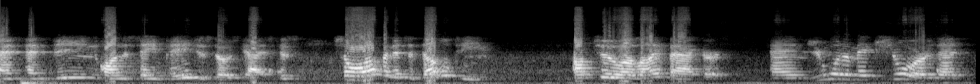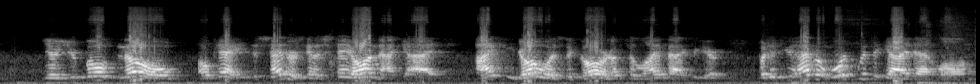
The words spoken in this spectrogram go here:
and and being on the same page as those guys because so often it's a double team up to a linebacker, and you want to make sure that you know you both know. Okay, the center is going to stay on that guy. I can go as the guard up to the linebacker here. But if you haven't worked with the guy that long,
